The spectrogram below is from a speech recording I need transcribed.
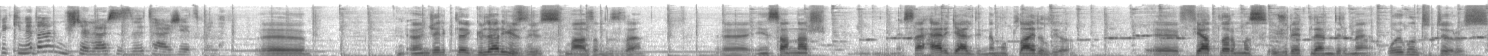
Peki neden müşteriler sizi tercih etmeli? Ee, öncelikle güler yüzlüyüz mağazamızda. Ee, insanlar mesela her geldiğinde mutlu ayrılıyor. Ee, fiyatlarımız ücretlendirme uygun tutuyoruz.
